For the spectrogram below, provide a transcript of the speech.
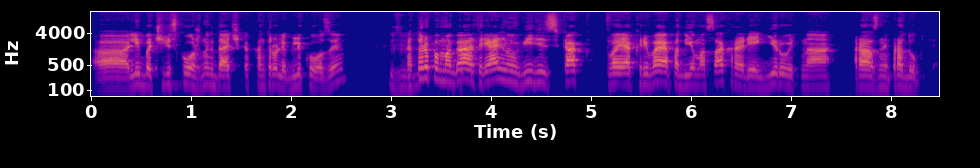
а, либо через кожных датчиков контроля глюкозы, угу. которые помогают реально увидеть, как твоя кривая подъема сахара реагирует на разные продукты.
